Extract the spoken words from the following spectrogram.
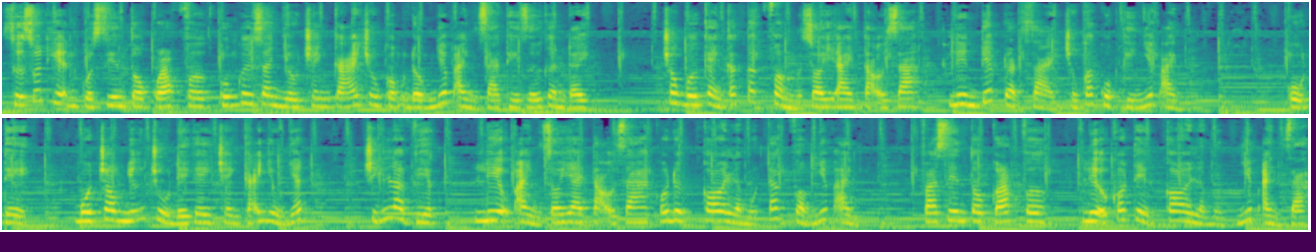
sự xuất hiện của Synthographer cũng gây ra nhiều tranh cãi trong cộng đồng nhiếp ảnh gia thế giới gần đây, trong bối cảnh các tác phẩm do AI tạo ra liên tiếp đoạt giải trong các cuộc thi nhiếp ảnh. Cụ thể, một trong những chủ đề gây tranh cãi nhiều nhất chính là việc liệu ảnh do AI tạo ra có được coi là một tác phẩm nhiếp ảnh và cinematographer liệu có thể coi là một nhiếp ảnh gia.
